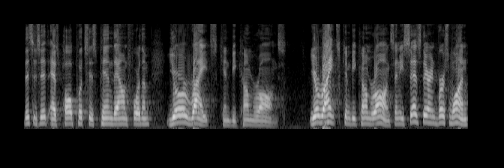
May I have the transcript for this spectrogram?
this is it as Paul puts his pen down for them your rights can become wrongs. Your rights can become wrongs. And he says there in verse 1,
